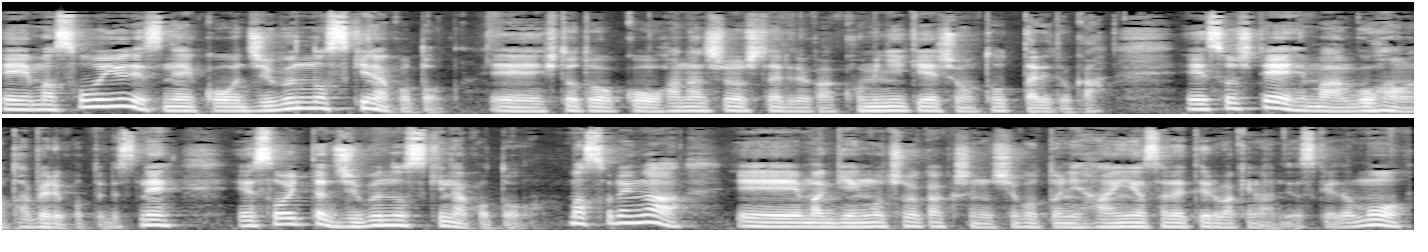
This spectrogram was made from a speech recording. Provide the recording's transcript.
えーまあそういうですね、こう自分の好きなこと、えー人とこうお話をしたりとか、コミュニケーションを取ったりとか、えーそしてまあご飯を食べることですね、えーそういった自分の好きなこと、まあそれが、えーまあ言語聴覚士の仕事に反映されているわけなんですけども、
